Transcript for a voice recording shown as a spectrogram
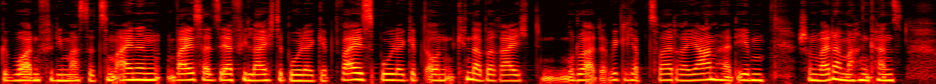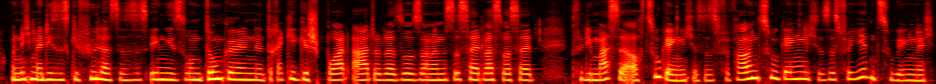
geworden für die Masse. Zum einen, weil es halt sehr viel leichte Boulder gibt, weil es Boulder gibt, auch im Kinderbereich, wo du halt wirklich ab zwei, drei Jahren halt eben schon weitermachen kannst und nicht mehr dieses Gefühl hast, das ist irgendwie so im Dunkeln eine dreckige Sportart oder so, sondern es ist halt was, was halt für die Masse Masse auch zugänglich. Es ist für Frauen zugänglich, es ist für jeden zugänglich.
